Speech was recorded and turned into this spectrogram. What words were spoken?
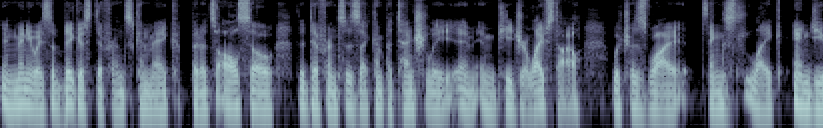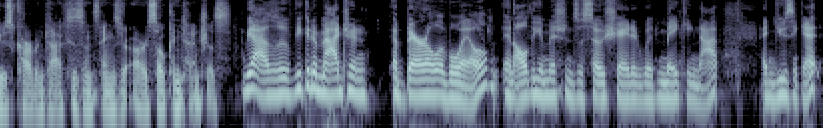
in many ways the biggest difference can make, but it's also the differences that can potentially Im- impede your lifestyle, which is why things like end use carbon taxes and things are so contentious. Yeah. So if you could imagine a barrel of oil and all the emissions associated with making that and using it,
